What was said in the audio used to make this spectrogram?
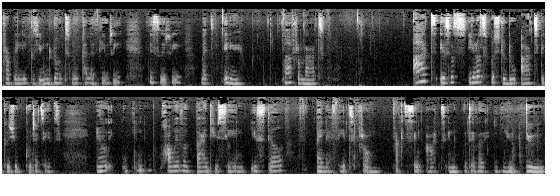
properly because you don't know color theory, theory. But anyway, far from that, art is not, you're not supposed to do art because you're good at it. You know, however bad you sing, you still benefit from practicing art in whatever you do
